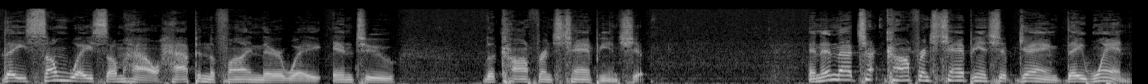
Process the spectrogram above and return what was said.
they some way somehow happen to find their way into the conference championship, and in that ch- conference championship game they win.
